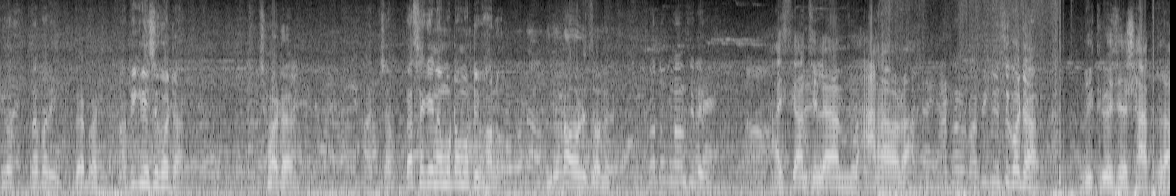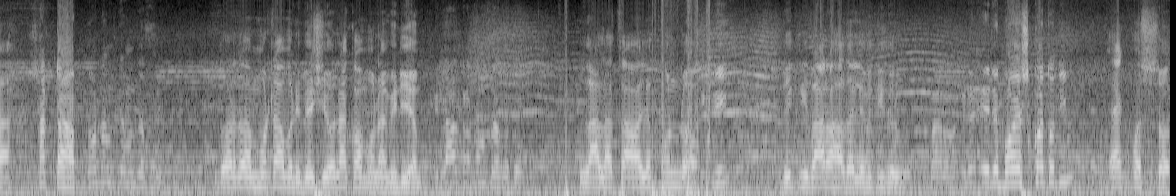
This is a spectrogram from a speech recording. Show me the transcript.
গৃহস্থ ব্যাপারই ব্যাপারে। বিক্রি হয়েছে কয়টা? ছটা আচ্ছা বেচা কিনা মোটামুটি ভালো? মোটামুটি চলে। কতগুলো আনছিলেন? আজকে আনছিলাম আঠারোটা। আঠারোটা। বিক্রি হয়েছে কয়টা? বিক্রি হয়েছে সাতটা। সাতটা। দরদাম কেমন যাচ্ছে? দরদাম মোটামুটি বেশিও না কমও না মিডিয়াম লালটা চা হলে পনেরো। বিক্রি? বারো হাজার হলে বিক্রি করব। এটা এটা বয়স কত দিন এক বছর।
